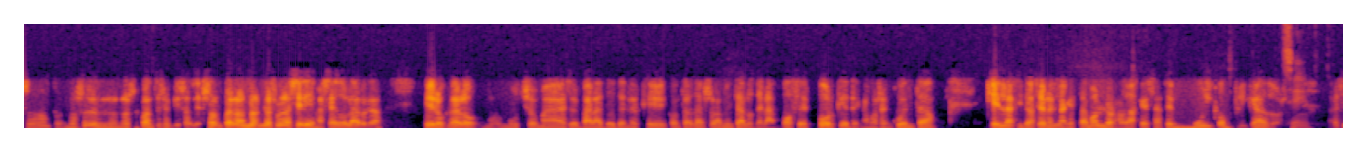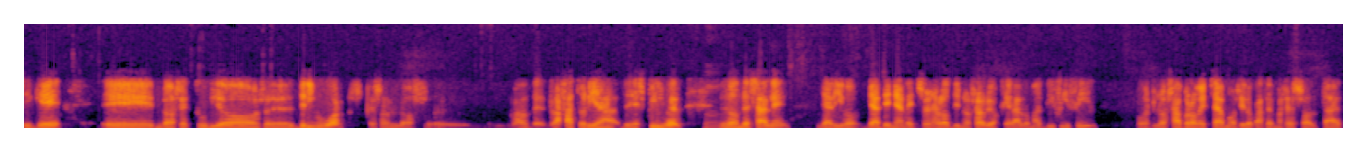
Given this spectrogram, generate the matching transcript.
son, pues no sé, no sé cuántos episodios son, pero no, no es una serie demasiado larga, pero claro, mucho más barato tener que contratar solamente a los de las voces porque tengamos en cuenta que en la situación en la que estamos los rodajes se hacen muy complicados. Así que eh, los estudios eh, DreamWorks, que son los eh, de la factoría de Spielberg, de mm. donde salen, ya digo, ya tenían hechos a los dinosaurios, que era lo más difícil, pues los aprovechamos y lo que hacemos es soltar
